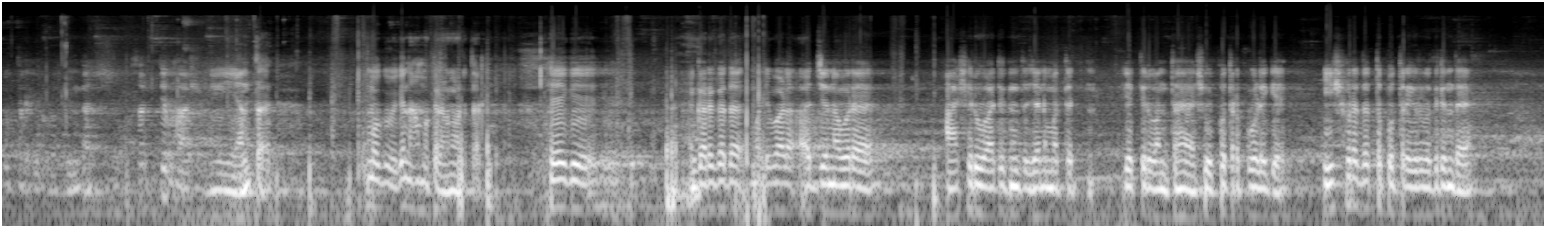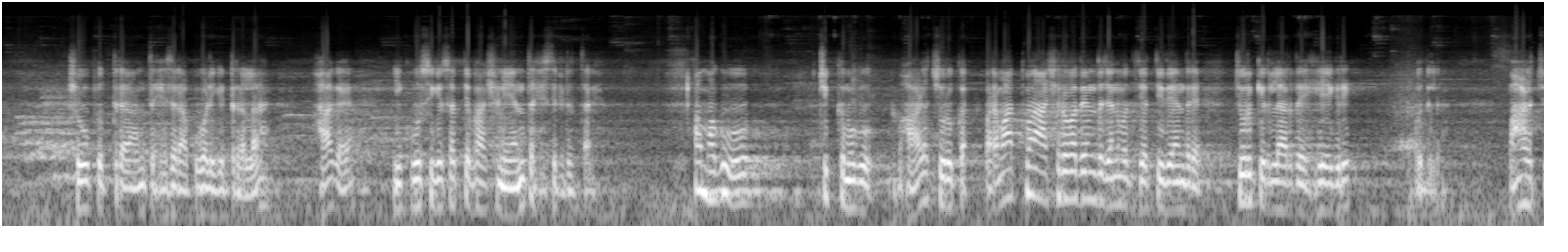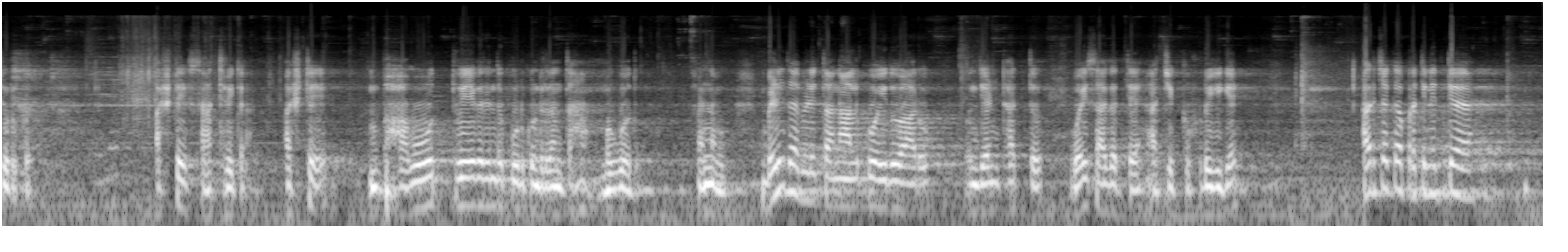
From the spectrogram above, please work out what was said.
ಪುತ್ರ ಇರುವುದರಿಂದ ಸತ್ಯಭಾಷಿಣಿ ಅಂತ ಮಗುವಿಗೆ ನಾಮಕರಣ ಮಾಡ್ತಾರೆ. ಹೇಗೆ ಗರ್ಗದ ಮಡಿವಾಳ ಅಜ್ಜನವರ ಆಶೀರ್ವಾದದಿಂದ ಜನ್ಮ ಎತ್ತಿರುವಂತಹ ಶಿವಪುತ್ರಪ್ಪುಗಳಿಗೆ ಈಶ್ವರ ದತ್ತ ಪುತ್ರ ಇರುವುದರಿಂದ ಶಿವಪುತ್ರ ಅಂತ ಹೆಸರು ಅಪ್ಪುಗಳಿಗೆ ಇಟ್ಟರಲ್ಲ, ಹಾಗೆ ಈ ಕೂಸಿಗೆ ಸತ್ಯಭಾಷಿಣಿ ಅಂತ ಹೆಸರಿಡುತ್ತಾರೆ. ಆ ಮಗು ಚಿಕ್ಕ ಮಗು ಬಹಳ ಚುರುಕ. ಪರಮಾತ್ಮನ ಆಶೀರ್ವಾದದಿಂದ ಜನ್ಮ ಎತ್ತಿದೆ ಅಂದರೆ ಚುರುಕಿರಲಾರ್ದೆ ಹೇಗ್ರಿ? ಹೌದಿಲ್ಲ ಬಹಳ ಚುರುಕ. ಅಷ್ಟೇ ಸಾತ್ವಿಕ. ಅಷ್ಟೇ ಭಾವೋದ್ವೇಗದಿಂದ ಕೂಡ್ಕೊಂಡಿರುವಂತಹ ಮಗು ಅದು. ಸಣ್ಣ ಮಗು. ಬೆಳೀತ ಬೆಳೀತಾ ನಾಲ್ಕು, ಐದು, ಆರು ಒಂದು ಎಂಟು ಹತ್ತು ವಯಸ್ಸಾಗತ್ತೆ ಆ ಚಿಕ್ಕ ಹುಡುಗಿಗೆ. ಅರ್ಚಕ ಪ್ರತಿನಿತ್ಯ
